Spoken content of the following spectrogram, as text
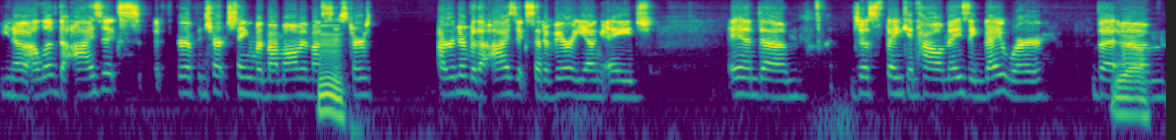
you know, I loved the Isaacs. Grew up in church singing with my mom and my Mm. sisters. I remember the Isaacs at a very young age, and um, just thinking how amazing they were. But Yeah. um,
